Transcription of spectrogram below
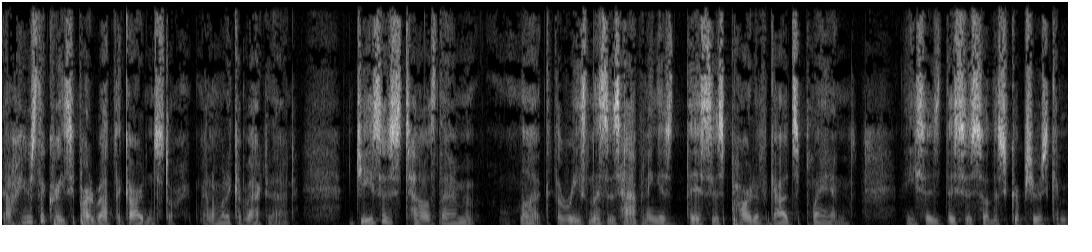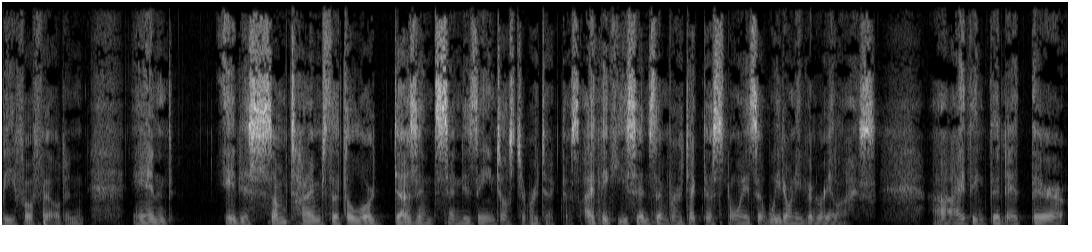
Now, here's the crazy part about the garden story, and I'm going to come back to that. Jesus tells them, look, the reason this is happening is this is part of God's plan. He says this is so the scriptures can be fulfilled. And, and it is sometimes that the Lord doesn't send his angels to protect us. I think he sends them to protect us in ways that we don't even realize. Uh, I think that it, there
